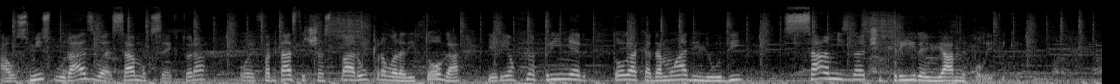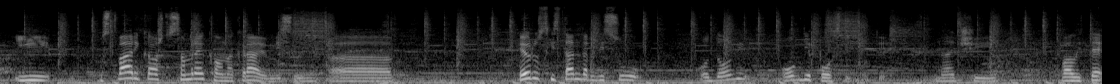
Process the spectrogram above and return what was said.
A u smislu razvoja samog sektora ovo je fantastična stvar upravo radi toga jer je ona primjer toga kada mladi ljudi sami znači kreiraju javne politike. I u stvari kao što sam rekao na kraju mislim uh, europski standardi su od ovi, ovdje postignuti. Znači, kvalite,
